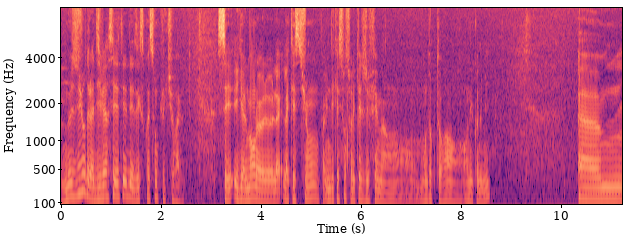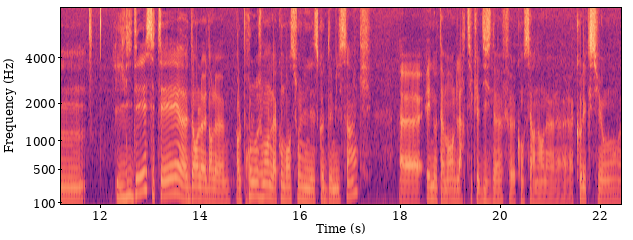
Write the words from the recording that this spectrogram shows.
mesure de la diversité des expressions culturelles. C'est également la, question, une des questions sur lesquelles j'ai fait mon doctorat en, économie. Euh, l'idée, c'était euh, dans le, dans, le, prolongement de la convention de l'UNESCO de 2005, euh, et notamment de l'article 19 euh, concernant la, collection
